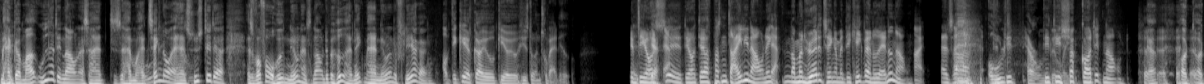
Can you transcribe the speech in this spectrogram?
Men han gør meget ud af det navn. Altså, han, han må have tænkt over, at han synes det der... Altså, hvorfor overhovedet nævne hans navn? Det behøvede han ikke, men han nævner det flere gange. Og det giver, gør jo, giver jo historien troværdighed. Jamen, det er også, ja. Øh, det er, det er også bare sådan en dejlig navn, ikke? Ja. Når man hører det, tænker man, det kan ikke være noget andet navn. Nej. Altså, Old det, det, det, det er så godt et navn. Ja, og, og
